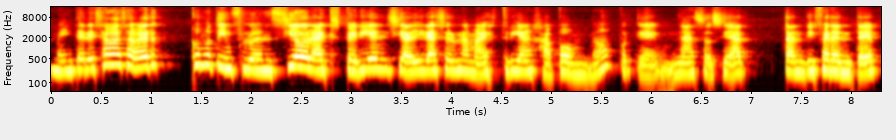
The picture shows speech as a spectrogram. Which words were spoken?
me interesaba saber cómo te influenció la experiencia de ir a hacer una maestría en Japón, ¿no? Porque una sociedad tan diferente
